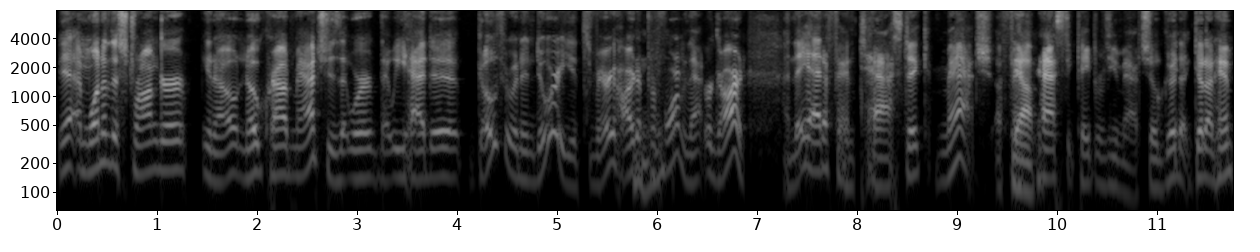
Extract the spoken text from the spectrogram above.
Yeah, and one of the stronger, you know, no crowd matches that were that we had to go through and endure. It's very hard mm-hmm. to perform in that regard, and they had a fantastic match, a fantastic yeah. pay per view match. So good, good on him.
